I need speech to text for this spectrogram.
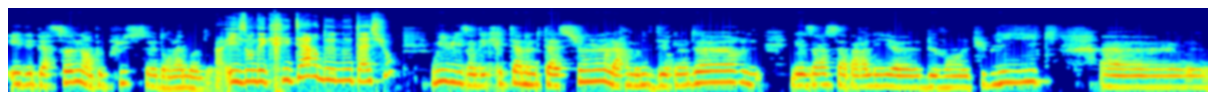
et des personnes un peu plus dans la mode. Et ils ont des critères de notation? Oui, oui, ils ont des critères de notation, l'harmonie des rondeurs, l'aisance à parler euh, devant le public, euh,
